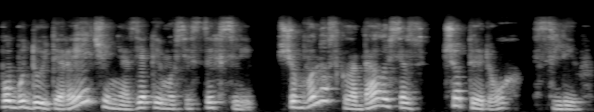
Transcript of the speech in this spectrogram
Побудуйте речення з якимось із цих слів, щоб воно складалося з чотирьох слів.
